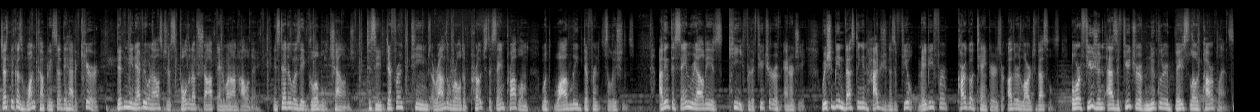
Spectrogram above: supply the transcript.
Just because one company said they had a cure didn't mean everyone else just folded up shop and went on holiday. Instead, it was a global challenge to see different teams around the world approach the same problem with wildly different solutions. I think the same reality is key for the future of energy. We should be investing in hydrogen as a fuel, maybe for cargo tankers or other large vessels, or fusion as the future of nuclear baseload power plants.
